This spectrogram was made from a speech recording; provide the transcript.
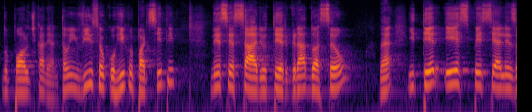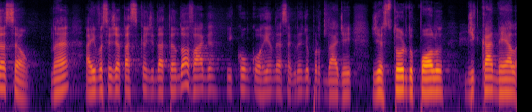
no Polo de Canela. Então envie seu currículo, participe. Necessário ter graduação né, e ter especialização. Né? Aí você já está se candidatando à vaga e concorrendo a essa grande oportunidade aí, gestor do Polo de Canela.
